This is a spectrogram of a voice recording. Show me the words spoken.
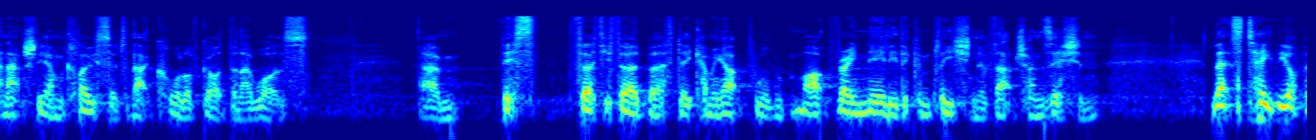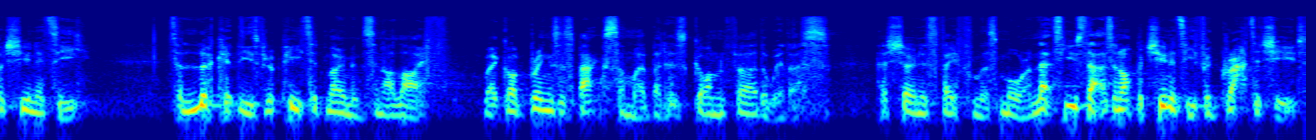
and actually I'm closer to that call of God than I was. Um, this 33rd birthday coming up will mark very nearly the completion of that transition. Let's take the opportunity to look at these repeated moments in our life where God brings us back somewhere but has gone further with us, has shown his faithfulness more. And let's use that as an opportunity for gratitude.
